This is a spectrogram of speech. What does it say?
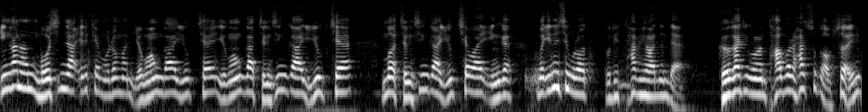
인간은 무엇이냐 이렇게 물으면 영혼과 육체, 영혼과 정신과 육체, 뭐 정신과 육체와 인간 뭐 이런 식으로 우리 답이 왔는데 그거 가지고는 답을 할 수가 없어요.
